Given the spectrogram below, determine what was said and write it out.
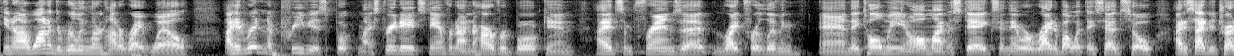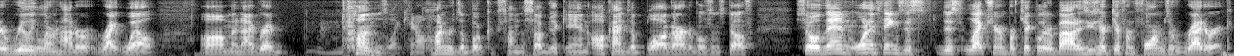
you know, I wanted to really learn how to write well. I had written a previous book, my Straight A at Stanford on Harvard book, and I had some friends that write for a living, and they told me, you know, all my mistakes, and they were right about what they said. So I decided to try to really learn how to write well. Um, and I've read tons, like, you know, hundreds of books on the subject and all kinds of blog articles and stuff. So then one of the things this, this lecture in particular about is these are different forms of rhetoric.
